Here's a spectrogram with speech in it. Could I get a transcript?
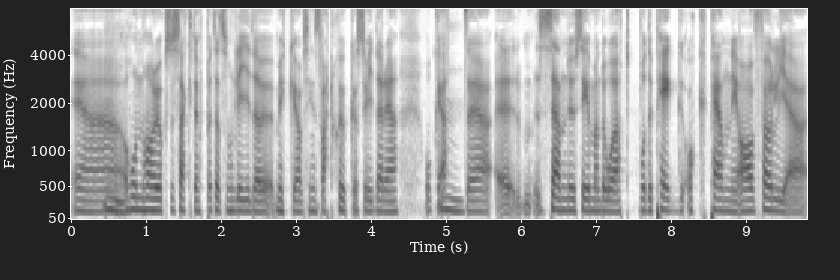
Eh, och Hon har ju också sagt öppet att hon lider mycket av sin svartsjuka och så vidare. Och att eh, sen nu ser man då att både Peg och Penny avfölja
